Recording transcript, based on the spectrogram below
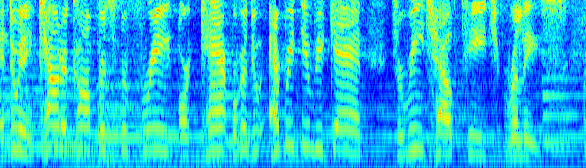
and doing encounter conference for free or camp, we're gonna do everything we can to reach, help, teach, release.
